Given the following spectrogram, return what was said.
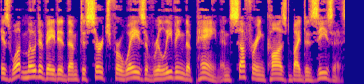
is what motivated them to search for ways of relieving the pain and suffering caused by diseases.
